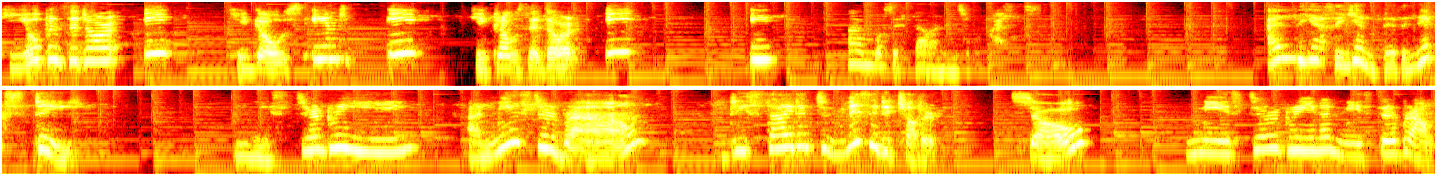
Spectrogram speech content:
He opens the door, ee. he goes in, ee. he closes the door, ee. y ambos estaban en sus casas. Al día siguiente, the next day, Mr. Green and Mr. Brown decided to visit each other. So, Mr. Green and Mr. Brown,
